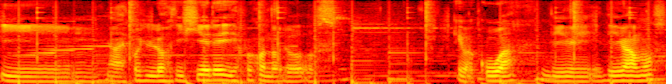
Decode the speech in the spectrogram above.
y después los digiere y después cuando los evacúa, digamos,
